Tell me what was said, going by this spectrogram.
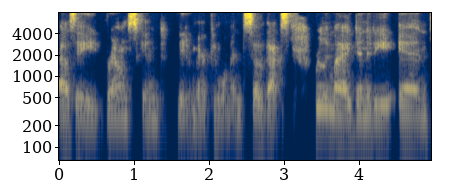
as a brown skinned Native American woman. So that's really my identity. And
